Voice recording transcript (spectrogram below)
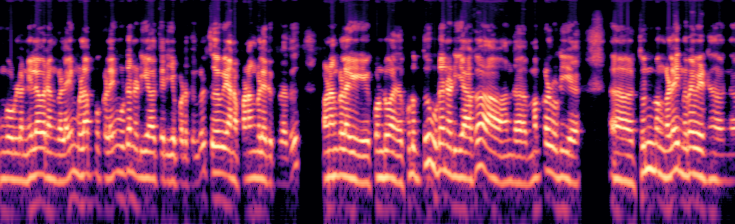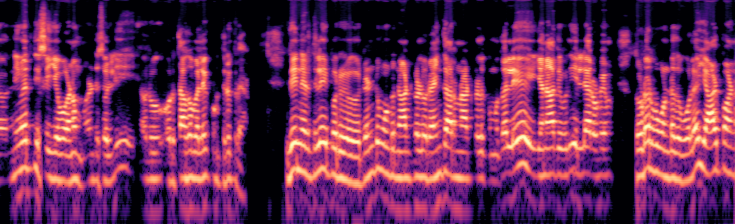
உங்க உள்ள நிலவரங்களையும் இழப்புகளையும் உடனடியாக தெரியப்படுத்துங்கள். தேவையான பணங்கள் இருக்கிறது. பணங்களை கொண்டு வந்து கொடுத்து உடனடியாக அந்த மக்களுடைய துன்பங்களை நிறைவேற்ற நிவர்த்தி செய்ய வேணும். என்று சொல்லி ஒரு ஒரு தகவலை கொடுத்திருக்கிறார். இதே நேரத்தில் இப்போ ஒரு ரெண்டு மூன்று நாட்கள் ஒரு ஐந்து ஆறு நாட்களுக்கு முதலே ஜனாதிபதி எல்லாரோடையும் தொடர்பு கொண்டது போல யாழ்ப்பாண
